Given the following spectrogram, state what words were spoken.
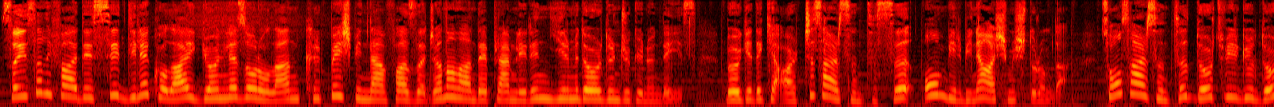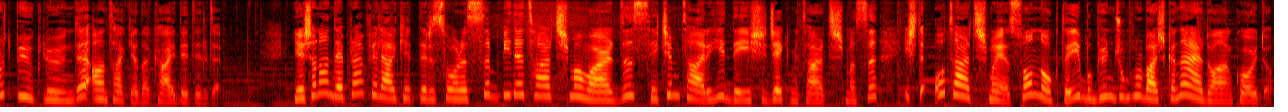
Sayısal ifadesi dile kolay, gönle zor olan 45 binden fazla can alan depremlerin 24. günündeyiz. Bölgedeki artçı sarsıntısı 11 bini aşmış durumda. Son sarsıntı 4,4 büyüklüğünde Antakya'da kaydedildi. Yaşanan deprem felaketleri sonrası bir de tartışma vardı. Seçim tarihi değişecek mi tartışması. İşte o tartışmaya son noktayı bugün Cumhurbaşkanı Erdoğan koydu.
